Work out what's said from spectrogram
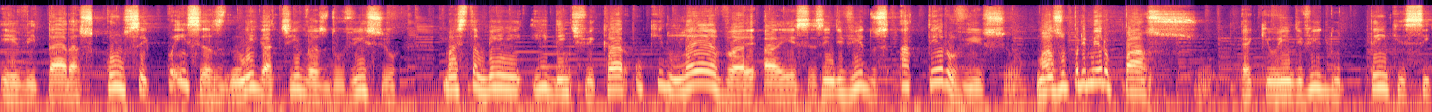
e evitar as consequências negativas do vício, mas também identificar o que leva a esses indivíduos a ter o vício. Mas o primeiro passo é que o indivíduo tem que se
